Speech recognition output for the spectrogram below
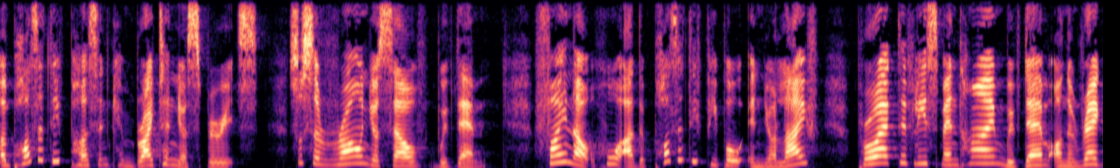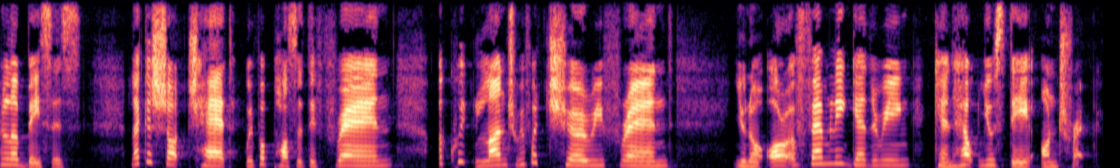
A positive person can brighten your spirits. So surround yourself with them. Find out who are the positive people in your life. Proactively spend time with them on a regular basis. Like a short chat with a positive friend, a quick lunch with a cheery friend, you know, or a family gathering can help you stay on track.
